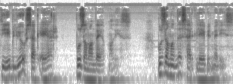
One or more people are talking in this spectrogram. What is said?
diyebiliyorsak eğer bu zamanda yapmalıyız. Bu zamanda sergileyebilmeliyiz.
